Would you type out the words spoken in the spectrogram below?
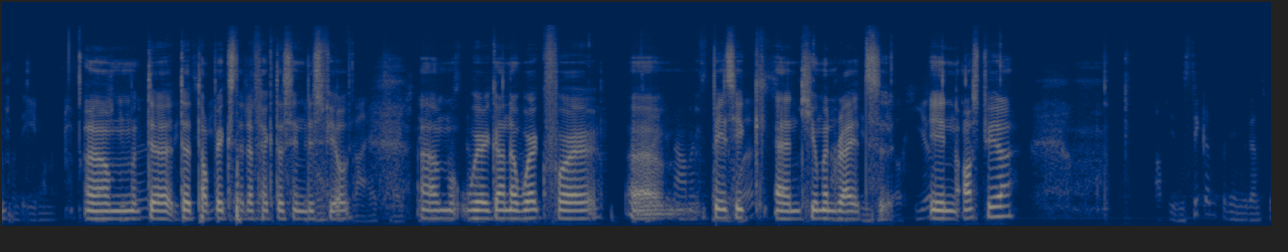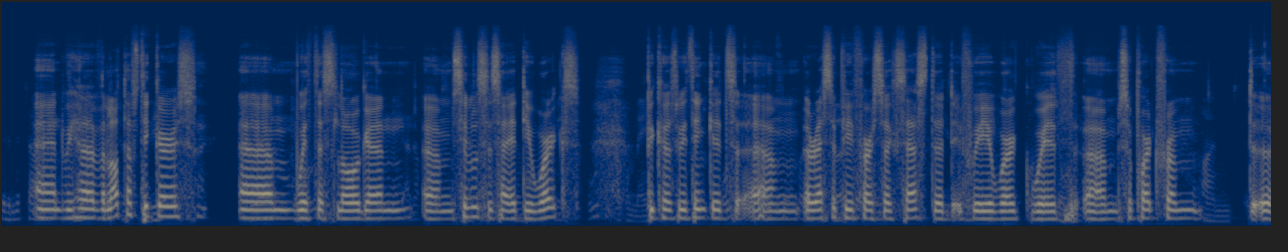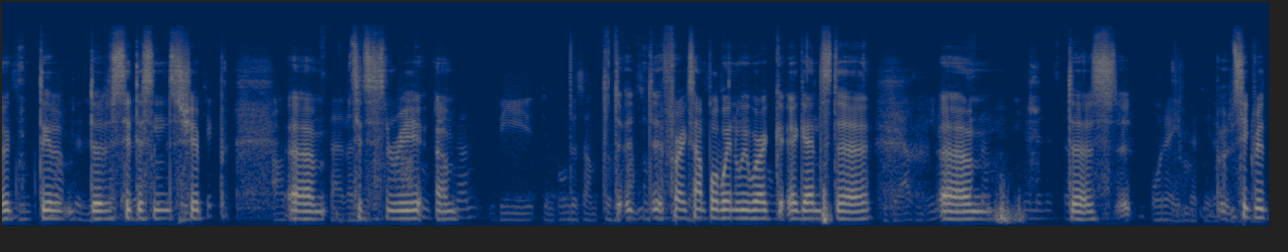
um, the, the topics that affect us in this field. Um, we're gonna work for um, basic and human rights in Austria, and we have a lot of stickers um, with the slogan um, "Civil Society Works," because we think it's um, a recipe for success. That if we work with um, support from the, the, the citizenship, um, citizenry. Um, for example, when we work against the um, the secret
